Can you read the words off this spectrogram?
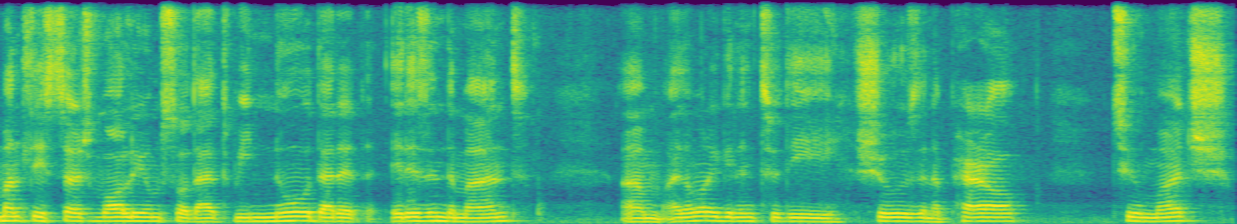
monthly search volume so that we know that it, it is in demand. Um, I don't want to get into the shoes and apparel too much.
